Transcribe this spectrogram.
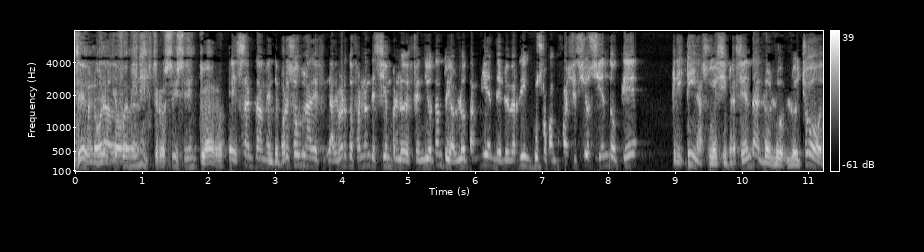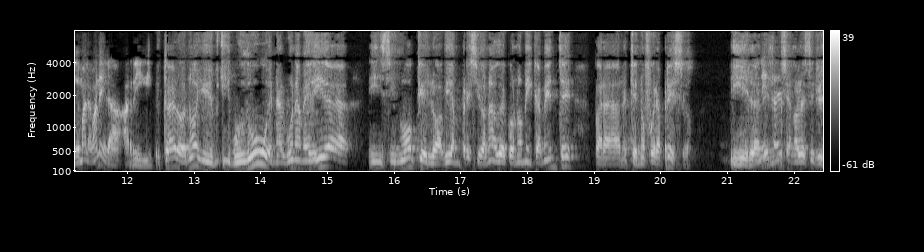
que fue ministro, sí, sí, claro. Exactamente, por eso una de, Alberto Fernández siempre lo defendió tanto y habló también Bebe Rigui, incluso cuando falleció, siendo que Cristina, su vicepresidenta, lo, lo, echó de mala manera a Rigui. Claro, ¿no? Y, y Vudú en alguna medida insinuó que lo habían presionado económicamente para que no fuera preso. Y la denuncia no, le sirvió,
